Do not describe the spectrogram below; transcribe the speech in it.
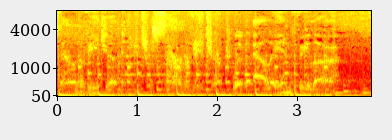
Sound of Egypt. Sound of Egypt with Aly and Fila.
